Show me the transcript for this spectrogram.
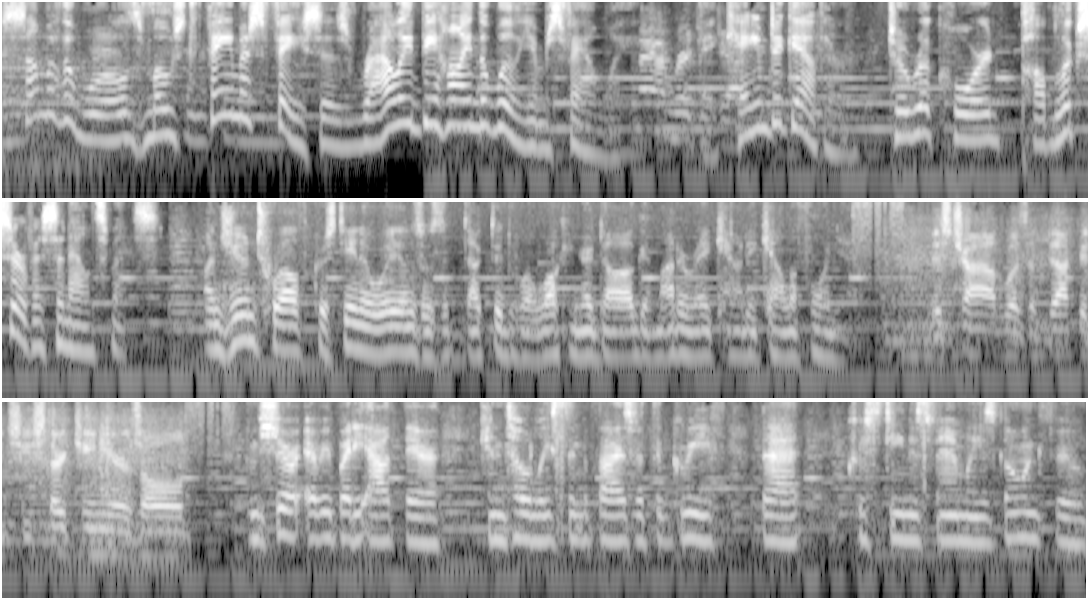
Some of the world's most famous faces rallied behind the Williams family. They came together to record public service announcements. On June 12th, Christina Williams was abducted while walking her dog in Monterey County, California. This child was abducted. She's 13 years old. I'm sure everybody out there can totally sympathize with the grief that Christina's family is going through.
